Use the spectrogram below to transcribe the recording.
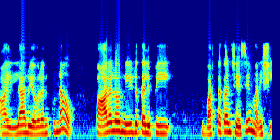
ఆ ఇల్లాలు ఎవరనుకున్నావు? పాలలో నీళ్ళు కలిపి వర్తకం చేసే మనిషి.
